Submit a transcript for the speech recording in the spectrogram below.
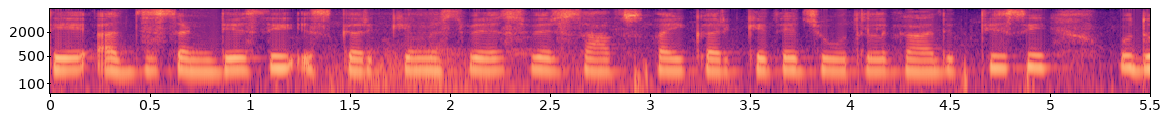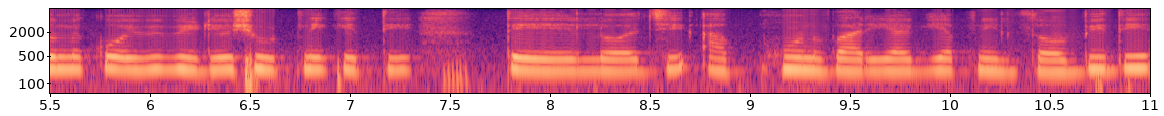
ਤੇ ਅੱਜ ਸੰਡੇ ਸੀ। ਇਸ ਕਰਕੇ ਮੈਂ ਸਵੇਰੇ ਸਵੇਰੇ ਸਾਫ਼ ਸਫ਼ਾਈ ਕਰਕੇ ਤੇ ਜੋਤ ਲਗਾ ਦਿੱਤੀ ਸੀ। ਉਦੋਂ ਮੈਂ ਕੋਈ ਵੀ ਵੀਡੀਓ ਸ਼ੂਟ ਨਹੀਂ ਕੀਤੀ। ਤੇ ਲੋ ਜੀ ਆਪ ਹੁਣ ਵਾਰੀ ਆ ਗਈ ਆਪਣੀ ਲੌਬੀ ਦੀ।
